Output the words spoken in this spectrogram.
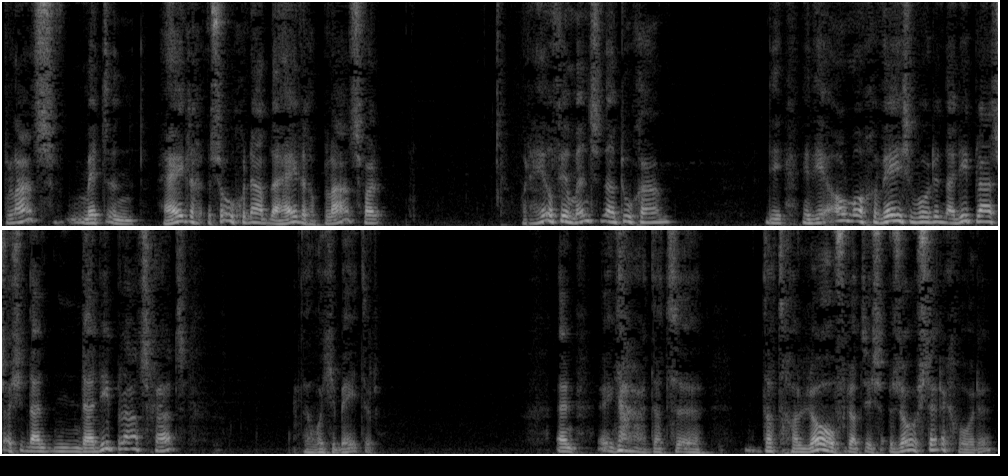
plaats met een, heilige, zogenaamde heilige plaats waar, waar heel veel mensen naartoe gaan. Die, en die allemaal gewezen worden naar die plaats. Als je naar, naar die plaats gaat, dan word je beter. En eh, ja, dat, uh, dat geloof dat is zo sterk geworden.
